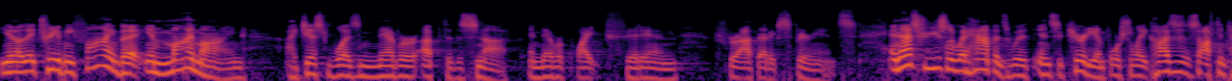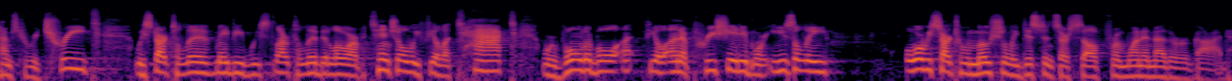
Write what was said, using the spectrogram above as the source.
you know, they treated me fine, but in my mind, I just was never up to the snuff and never quite fit in throughout that experience. And that's usually what happens with insecurity, unfortunately. It causes us oftentimes to retreat. We start to live, maybe we start to live below our potential. We feel attacked. We're vulnerable, uh, feel unappreciated more easily. Or we start to emotionally distance ourselves from one another or God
